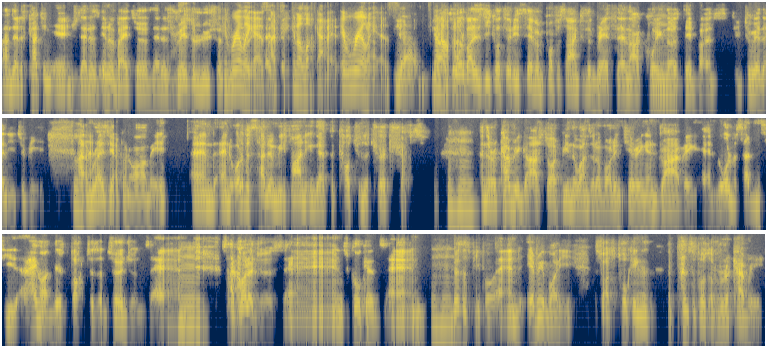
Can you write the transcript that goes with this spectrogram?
um, that is cutting edge, that is innovative, that is resolution. It really is. I've taken a look at it. It really is. Yeah, it's, yeah, it's all about Ezekiel 37, prophesying to the breath and like calling mm. those dead bones to where they need to be, um, raising up an army and and all of a sudden we're finding that the culture in the church shifts mm-hmm. and the recovery guys start being the ones that are volunteering and driving and we all of a sudden see hang on there's doctors and surgeons and mm. psychologists and school kids and mm-hmm. business people and everybody starts talking the principles of recovery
